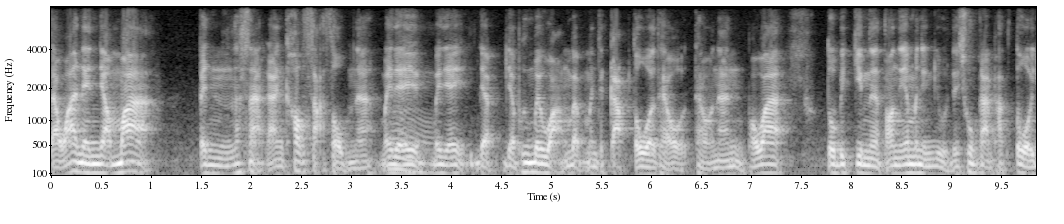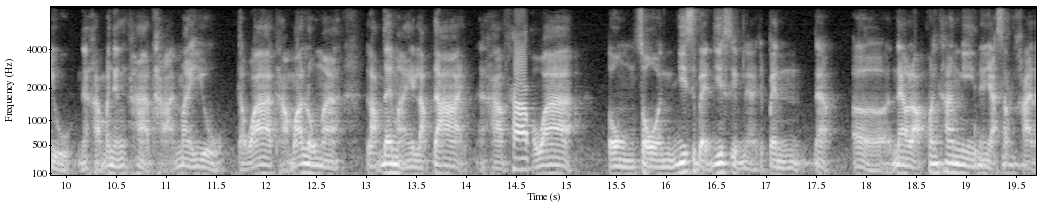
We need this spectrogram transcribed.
แต่ว่าเน้นย้ำว่า เป็นลักษณะการเข้าสะสมนะ ไม่ได้อืมไม่ได้อย่าอย่าเพิ่งไปหวังแบบมันจะกลับตัวแถวแถวนั้น เพราะว่าตัวบิ๊กกิมเนี่ยตอนนี้มันยังอยู่ในช่วงการพักตัวอยู่นะครับมันยังหาฐานใหม่อยู่ แต่ว่าถามว่าลงมารับได้ไหมรับได้นะครับครับเพราะว่าตรงโซน 21 20 เนี่ยจะเป็นแนวเอ่อแนวรับค่อนข้างมีนัยสำคัญ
